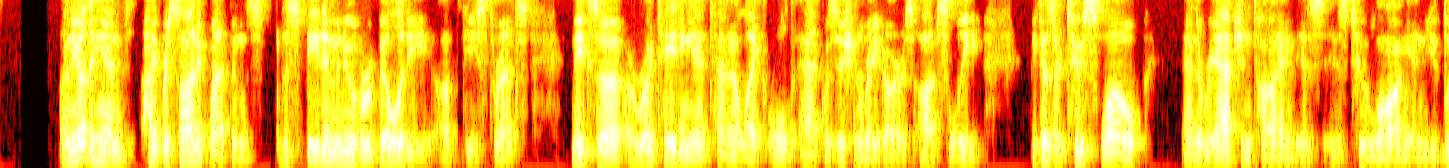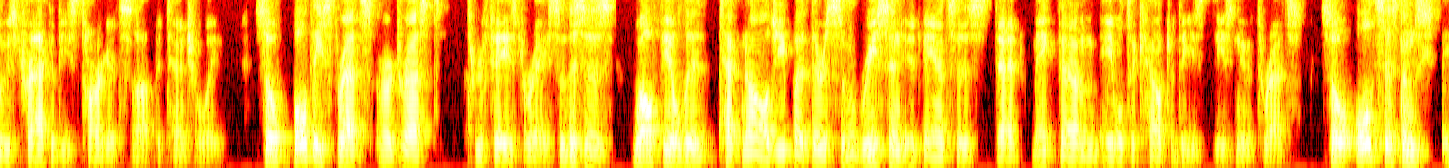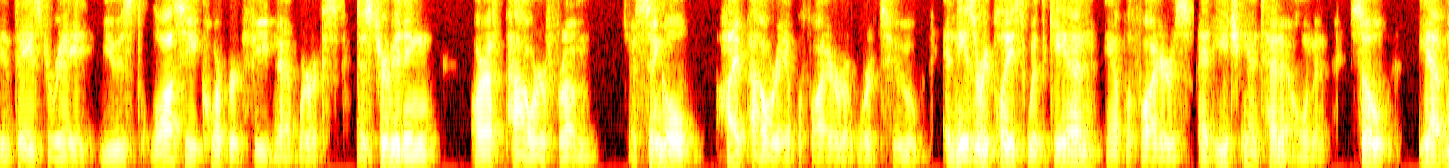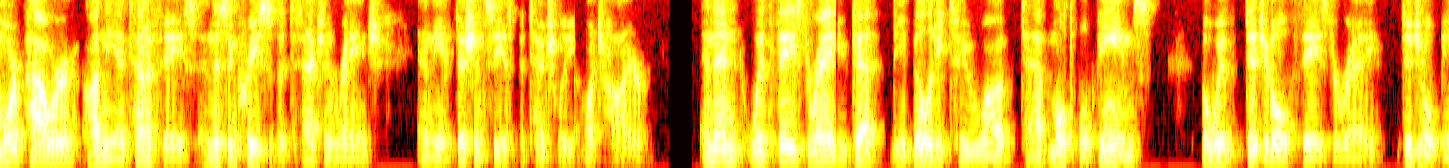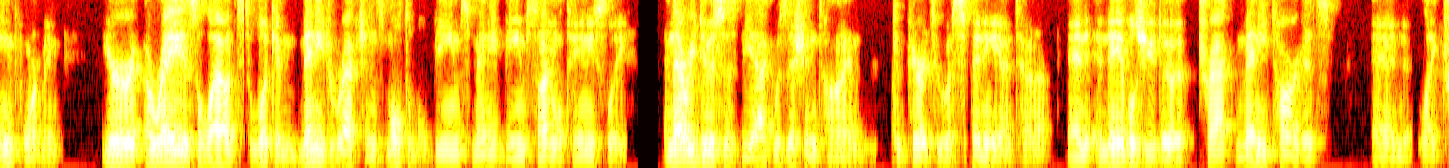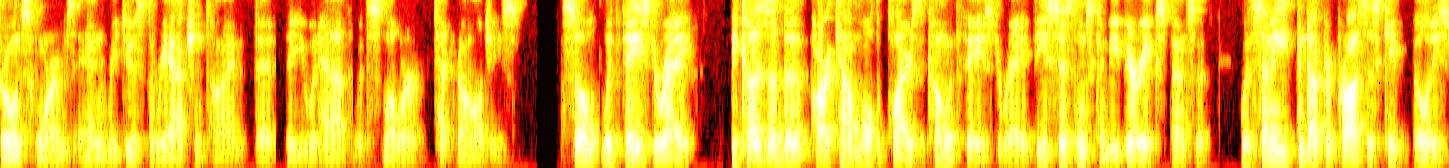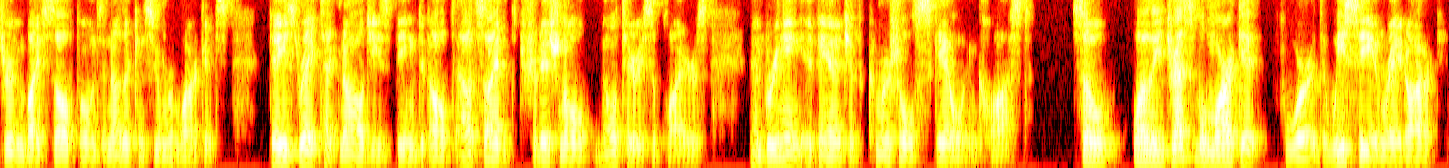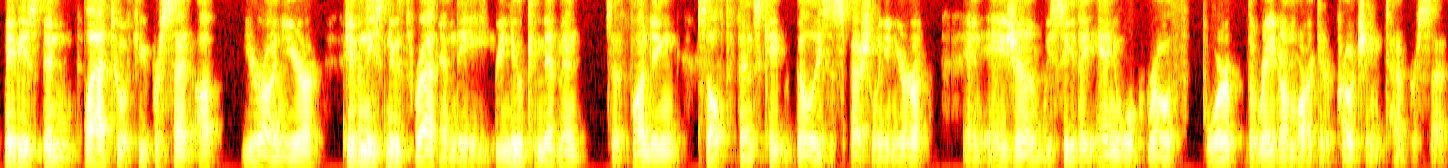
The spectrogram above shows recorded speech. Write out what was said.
On the other hand, hypersonic weapons, the speed and maneuverability of these threats makes a, a rotating antenna like old acquisition radars obsolete because they're too slow and the reaction time is is too long, and you lose track of these targets uh, potentially. So both these threats are addressed through phased array. So this is well fielded technology, but there's some recent advances that make them able to counter these these new threats. So old systems in phased array used lossy corporate feed networks distributing RF power from a single high power amplifier or two. And these are replaced with GaN amplifiers at each antenna element. So you have more power on the antenna face, and this increases the detection range, and the efficiency is potentially much higher. And then with phased array, you get the ability to uh, to have multiple beams, but with digital phased array, digital beamforming, your array is allowed to look in many directions, multiple beams, many beams simultaneously. And that reduces the acquisition time compared to a spinning antenna and enables you to track many targets and like drone swarms and reduce the reaction time that, that you would have with slower technologies. So with phased array, because of the part count multipliers that come with phased array, these systems can be very expensive. With semiconductor process capabilities driven by cell phones and other consumer markets, phased array technology is being developed outside of the traditional military suppliers and bringing advantage of commercial scale and cost. So while the addressable market for that we see in radar maybe has been flat to a few percent up year on year, given these new threats and the renewed commitment to funding self-defense capabilities, especially in Europe and Asia, we see the annual growth for the radar market approaching 10%.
